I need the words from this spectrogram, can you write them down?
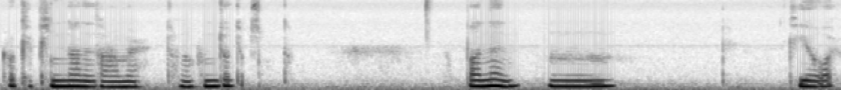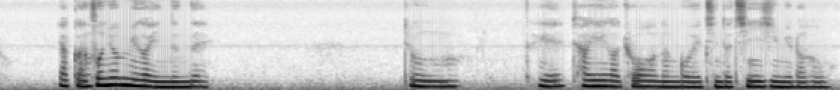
그렇게 빛나는 사람을 저는 본 적이 없습니다. 아빠는 음 귀여워요. 약간 소년미가 있는데 좀 되게 자기가 좋아하는 거에 진짜 진심이라서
